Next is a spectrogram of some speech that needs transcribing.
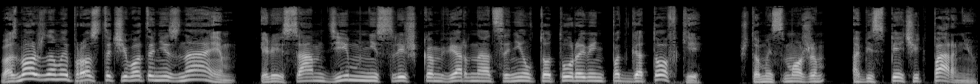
«Возможно, мы просто чего-то не знаем, или сам Дим не слишком верно оценил тот уровень подготовки, что мы сможем обеспечить парню.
